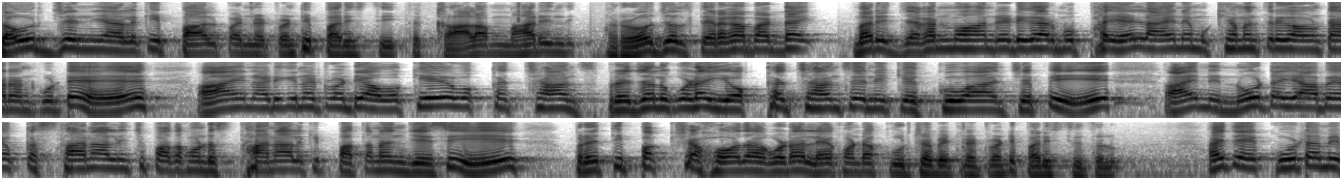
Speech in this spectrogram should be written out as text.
దౌర్జన్యాలకి పాల్పడినటువంటి పరిస్థితి. కాలం మారింది రోజులు తిరగబడ్డాయి. మరి జగన్మోహన్ రెడ్డి గారు ముప్పై ఏళ్ళు ఆయన ముఖ్యమంత్రిగా ఉంటారనుకుంటే ఆయన అడిగినటువంటి ఆ ఒకే ఒక్క ఛాన్స్ ప్రజలు కూడా ఈ ఒక్క ఛాన్సే నీకు ఎక్కువ అని చెప్పి ఆయన్ని నూట యాభై ఒక్క స్థానాల నుంచి పదకొండు స్థానాలకి పతనం చేసి ప్రతిపక్ష హోదా కూడా లేకుండా కూర్చోబెట్టినటువంటి పరిస్థితులు. అయితే కూటమి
